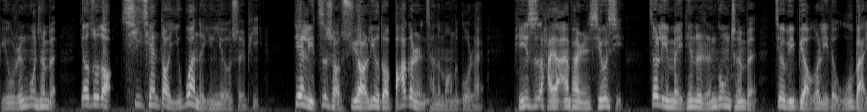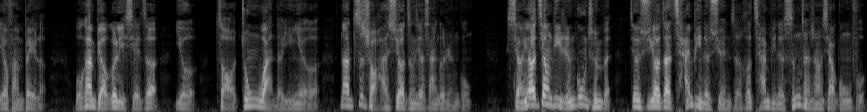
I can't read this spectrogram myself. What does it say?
比如人工成本要做到七千到一万的营业额水平，店里至少需要六到八个人才能忙得过来，平时还要安排人休息，这里每天的人工成本就比表格里的五百要翻倍了。我看表格里写着有早中晚的营业额，那至少还需要增加三个人工。想要降低人工成本，就需要在产品的选择和产品的生产上下功夫。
